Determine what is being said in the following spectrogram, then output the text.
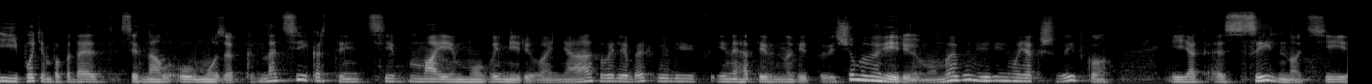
І потім попадає сигнал у мозок. На цій картинці маємо вимірювання хвилі, Б-хвилів і негативну відповідь. Що ми вимірюємо? Ми вимірюємо, як швидко і як сильно ці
